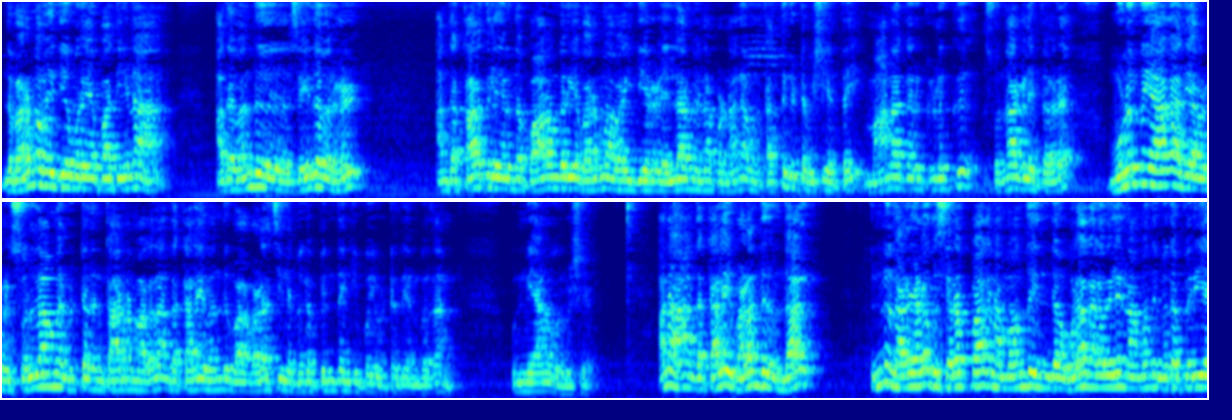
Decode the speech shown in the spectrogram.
இந்த வர்ம வைத்திய முறையை பார்த்தீங்கன்னா அதை வந்து செய்தவர்கள் அந்த காலத்தில் இருந்த பாரம்பரிய வர்ம வைத்தியர்கள் எல்லாரும் என்ன பண்ணாங்க? அவங்க கத்துக்கிட்ட விஷயத்தை மாணாக்கர்களுக்கு சொன்னார்களே தவிர முழுமையாக அதை அவர்கள் சொல்லாமல் விட்டதன் காரணமாக தான் அந்த கலை வந்து வ- வளர்ச்சியில மிக பின்தங்கி போய்விட்டது என்பதுதான் உண்மையான ஒரு விஷயம். ஆனா அந்த கலை வளர்ந்திருந்தால் இன்னும் நிறைய அளவுக்கு சிறப்பாக நம்ம வந்து இந்த உலக அளவிலே நாம் வந்து மிகப்பெரிய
